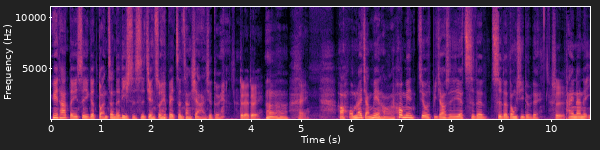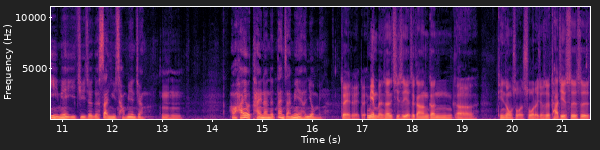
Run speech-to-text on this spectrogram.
因为它等于是一个短暂的历史事件，所以被珍藏下来就对。对对对，嗯嗯，哎，好，我们来讲面好了，后面就比较是一些吃的吃的东西，对不对？是，台南的意面以及这个鳝鱼炒面这样。嗯哼。好，还有台南的蛋仔面也很有名。对对对，面本身其实也是刚刚跟呃听众所说的，就是它其实是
